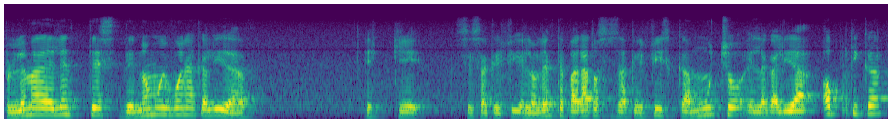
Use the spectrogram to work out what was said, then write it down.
problema de lentes de no muy buena calidad es que se sacrifica, en los lentes baratos se sacrifica mucho en la calidad óptica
